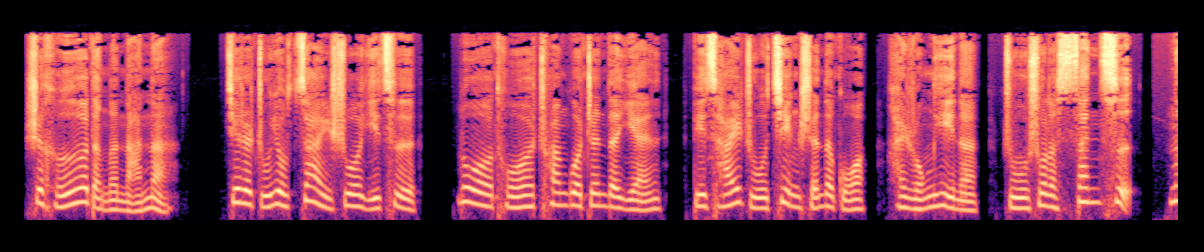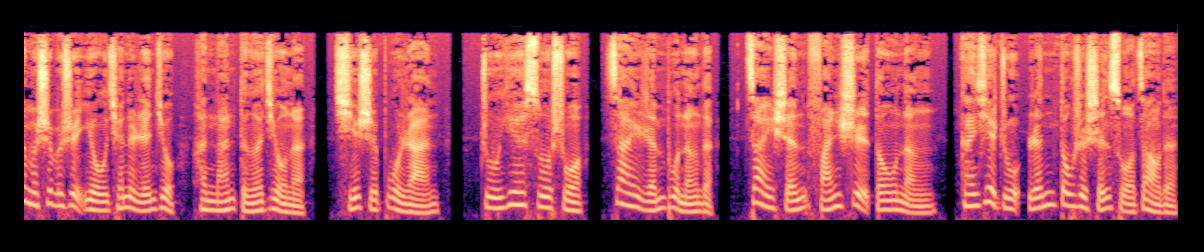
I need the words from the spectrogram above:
是何等的难呐！”接着，主又再说一次。骆驼穿过针的眼，比财主敬神的国还容易呢。主说了三次，那么是不是有钱的人就很难得救呢？其实不然。主耶稣说：“在人不能的，在神凡事都能。”感谢主，人都是神所造的，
